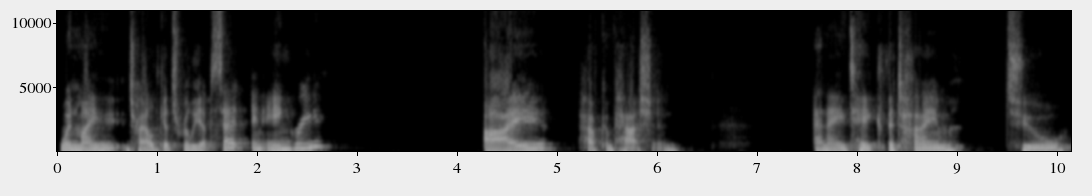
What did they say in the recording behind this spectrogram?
when my child gets really upset and angry, I have compassion and I take the time to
